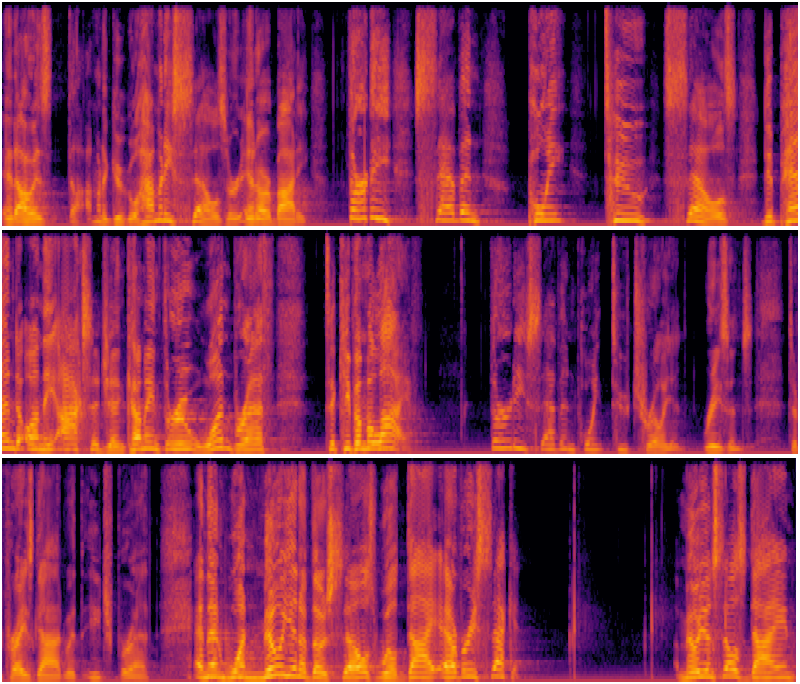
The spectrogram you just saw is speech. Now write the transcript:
And I was, I'm going to Google how many cells are in our body. 37 point two cells depend on the oxygen coming through one breath to keep them alive. 37.2 trillion reasons to praise God with each breath. And then 1 million of those cells will die every second. A million cells dying,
